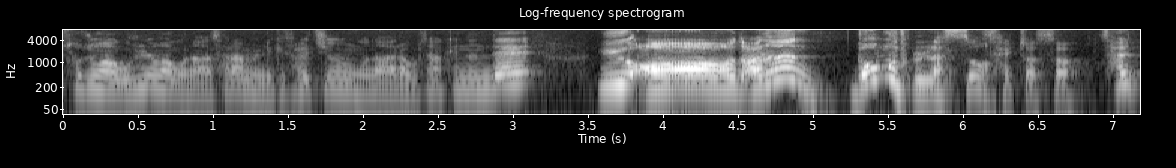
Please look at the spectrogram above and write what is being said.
소중하고 훌륭하구나 사람을 이렇게 살찌우는구나라고 생각했는데 이어 나는 너무 놀랐어 살쪘어. 살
